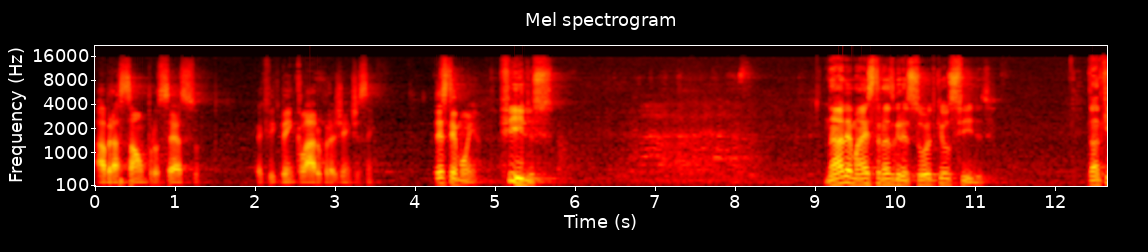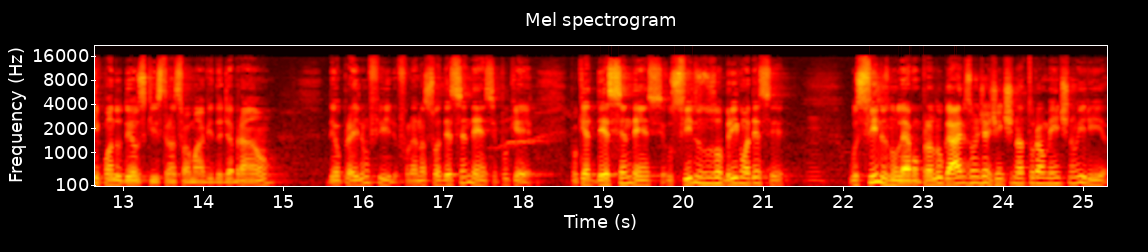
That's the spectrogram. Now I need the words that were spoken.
abraçar um processo, para que fique bem claro para a gente assim. Testemunha filhos. Nada é mais transgressor do que os filhos. Tanto que quando Deus quis transformar a vida de Abraão, deu para ele um filho, falando a sua descendência. Por quê? Porque é descendência. Os filhos nos obrigam a descer. Os filhos nos levam para lugares onde a gente naturalmente não iria.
